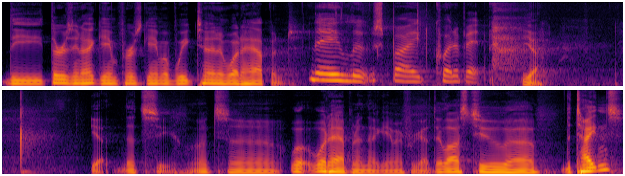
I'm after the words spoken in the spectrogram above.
the Thursday night game, first game of Week 10, and what happened. They lose by quite a bit. Yeah. Yeah, let's see. Let's uh what what happened in that game? I forgot. They lost to uh the Titans?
